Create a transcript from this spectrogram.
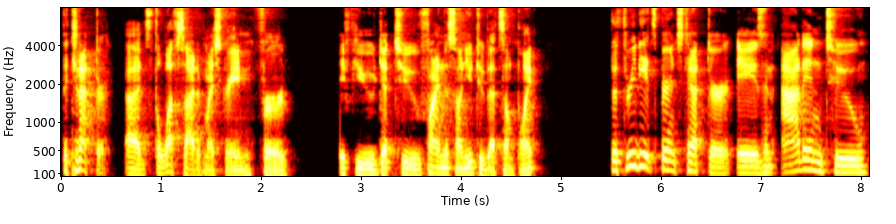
The connector, uh, it's the left side of my screen for if you get to find this on YouTube at some point. The 3D Experience connector is an add in to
